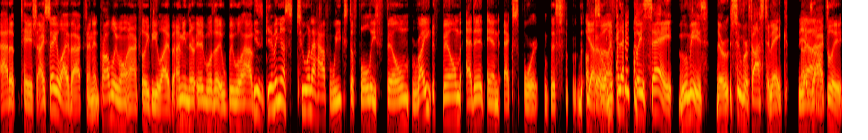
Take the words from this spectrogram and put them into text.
adaptation. I say live action. It probably won't actually be live. I mean, there it will. it- We will have. He's giving us two and a half weeks to fully film, write, film, edit, and export this. Yeah, so film. Can actually say movies. They're super fast to make. Yeah. Exactly.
